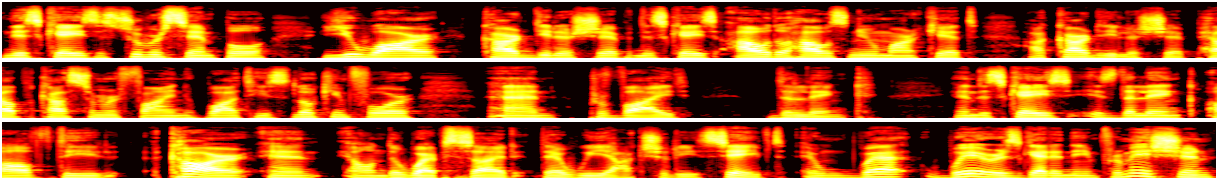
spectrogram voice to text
In this case, it's super simple. You are car dealership, in this case, Auto House New Market, a car dealership. Help customer find what he's looking for and provide the link. In this case, is the link of the car and on the website that we actually saved. And where, where is getting the information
